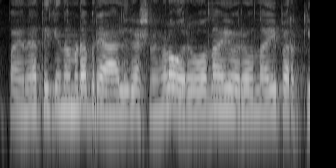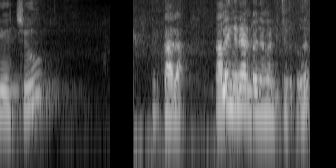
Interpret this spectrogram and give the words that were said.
അപ്പോൾ അതിനകത്തേക്ക് നമ്മുടെ ബ്രാൽ കഷ്ണങ്ങൾ ഓരോന്നായി ഓരോന്നായി പെറുക്കി വെച്ചു. തല. തല ഇങ്ങനെയാണോ ഞാൻ കണ്ടിച്ചെടുത്തത്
